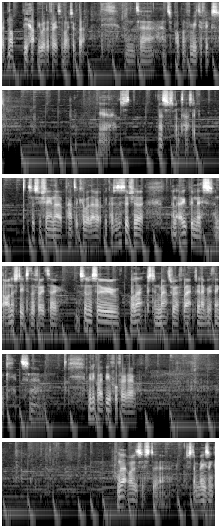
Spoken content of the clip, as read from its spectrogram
I'd not be happy with the photo if I took that, and uh, that's a problem for me to fix. Yeah, just, that's just fantastic. It's such a shame that I've had to cover that up because there's such a, an openness and honesty to the photo. It's sort of so relaxed and matter of fact and everything. It's um, really quite beautiful photo. That one is just uh, just amazing.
